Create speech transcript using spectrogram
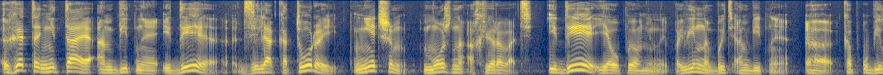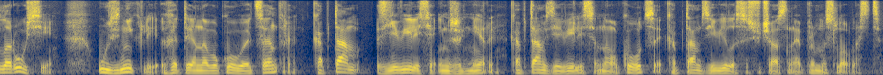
Гэта не тая амбітная ідэя дзеля которой нечым можна ахвяраваць ідэя я упэўнены павінна быць амбітная каб у Беларусі узніклі гэтыя навуковыя цэнтры каб там з'явіліся інжынеры каб там з'явіліся навукоўцы каб там з'явілася сучасная прамысловасць.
